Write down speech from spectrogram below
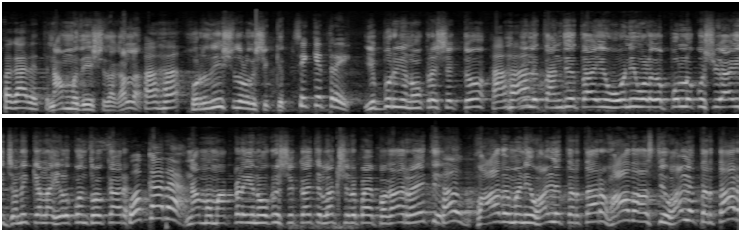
ಪಗಾರ ಐತ್ರಿ ನಮ್ಮ ದೇಶದಾಗ ಅಲ್ಲ ಆಹಾ. ಹೊರದೇಶದೊಳಗೆ ಸಿಕ್ಕಿತ್ತು. ಸಿಕ್ಕಿತ್ರಿ. ಇಬ್ಬರಿಗೆ ನೌಕರಿ ಸಿಕ್ತು. ಆಹಾ. ಇಲ್ಲಿ ತಂದೆ ತಾಯಿ ಓಣಿ ಒಳಗ ಫುಲ್ ಖುಷಿಯಾಗಿ ಜನಕ್ಕೆಲ್ಲ ಹೇಳ್ಕೊಂತ ಹೋಗ್ತಾರ. ಹೋಕಾರ ನಮ್ಮ ಮಕ್ಕಳಿಗೆ ನೌಕರಿ ಸಿಕ್ಕೈತಿ ಲಕ್ಷ ರೂಪಾಯಿ ಪಗಾರ ಐತಿ. ಹೌದ್. ಹಾದ ಮನಿ ಹೊಳ್ಳೆ ತರ್ತಾರ ಹಾದ ಆಸ್ತಿ ಹೊಳ್ಳೆ ತರ್ತಾರ.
